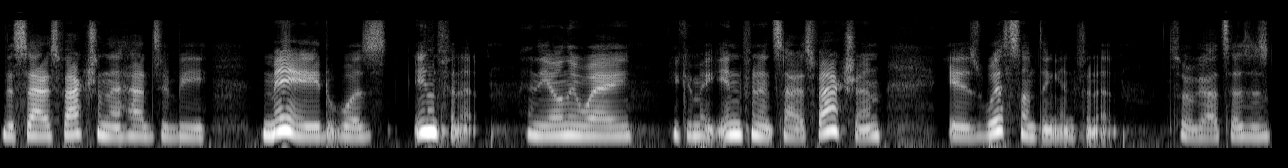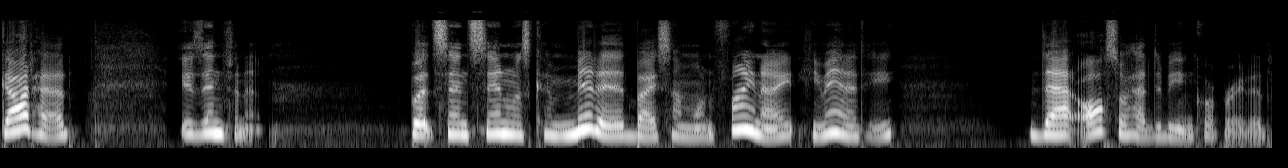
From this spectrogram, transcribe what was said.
The satisfaction that had to be made was infinite, and the only way you can make infinite satisfaction is with something infinite. So God says his Godhead is infinite. But since sin was committed by someone finite, humanity, that also had to be incorporated.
